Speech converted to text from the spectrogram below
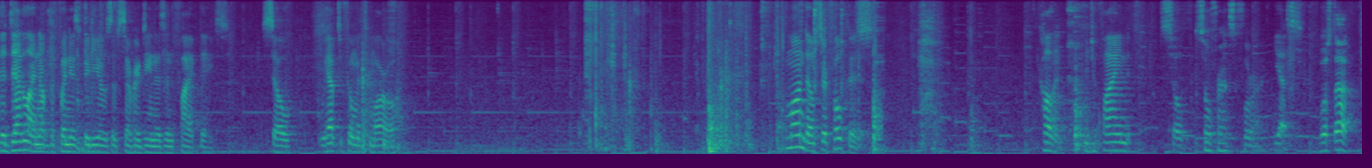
And the deadline of the funniest videos of Severdeen is in five days. So we have to film it tomorrow. Come on, dumpster, focus. Colin, did you find sulfur? Sulfur hexafluoride. Yes. What's that?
